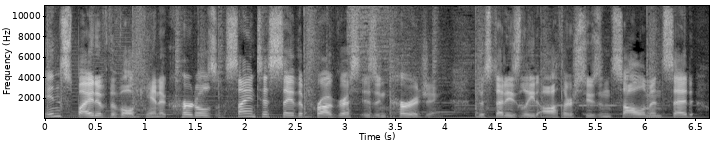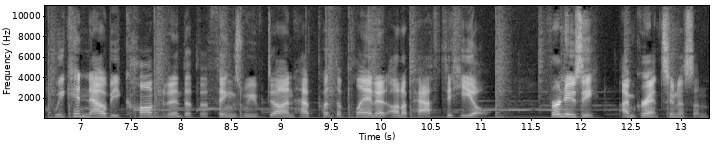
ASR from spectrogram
In spite of the volcanic hurdles, scientists say the progress is encouraging. The study's lead author, Susan Solomon, said, We can now be confident that the things we've done have put the planet on a path to heal. For Newsy, I'm Grant Sunison.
